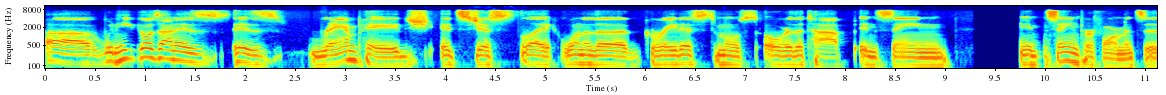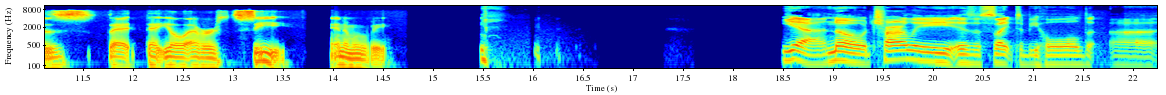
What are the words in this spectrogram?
Uh, when he goes on his his rampage, it's just like one of the greatest, most over the top, insane, insane performances that that you'll ever see in a movie. Yeah, no, Charlie is a sight to behold. Uh,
